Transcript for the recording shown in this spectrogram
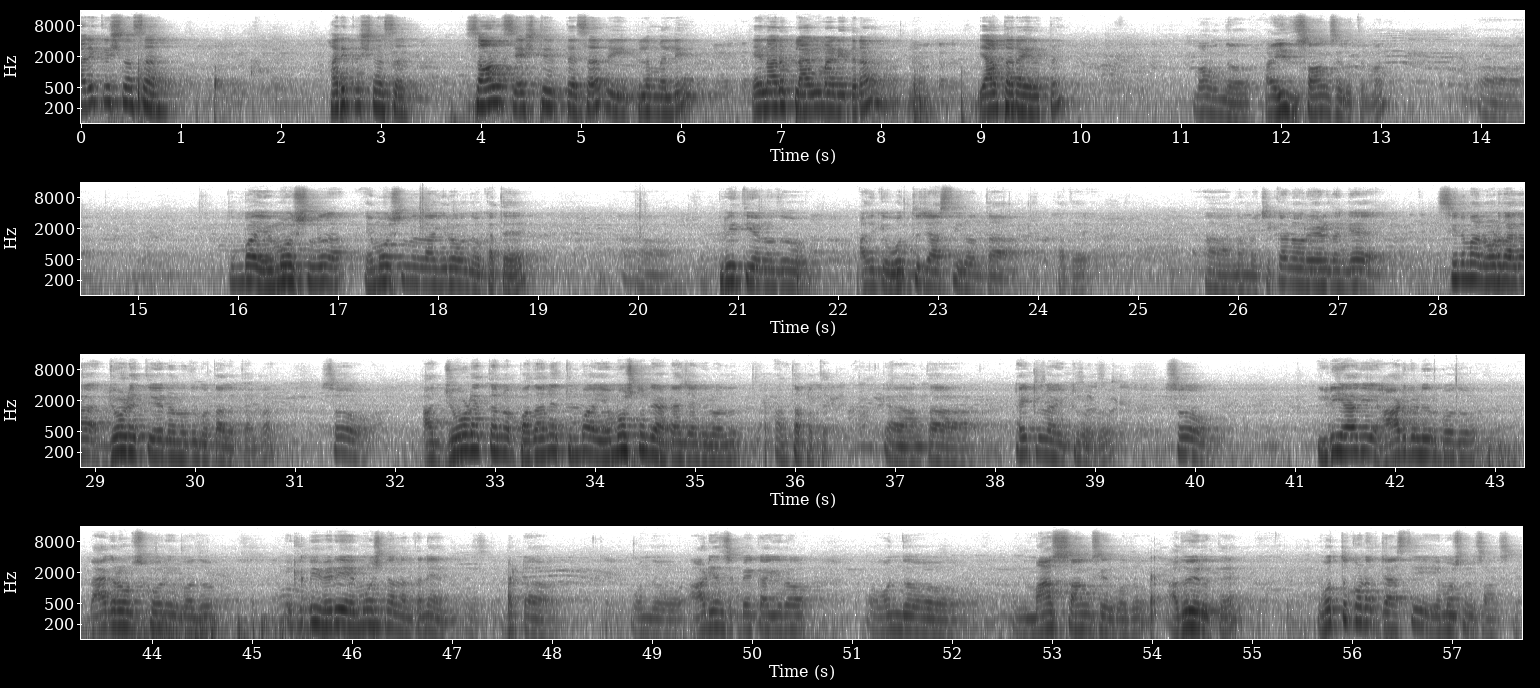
Harikrishna sir. Hari Krishna sir. Songs ಎಷ್ಟಿರುತ್ತೆ sir ಈ ಫಿಲಮಲ್ಲಿ? ಏನಾದ್ರು ಪ್ಲ್ಯಾನ್ ಮಾಡಿದ್ದೀರಾ? ಯಾವ ಥರ ಇರುತ್ತೆ? ಅಮ್ಮ ಒಂದು ಐದು ಸಾಂಗ್ಸ್ ಇರುತ್ತಮ್ಮ ತುಂಬ ಎಮೋಷ್ನಲ್ ಎಮೋಷ್ನಲ್ ಆಗಿರೋ ಒಂದು ಕತೆ. ಪ್ರೀತಿ ಅನ್ನೋದು ಅದಕ್ಕೆ ಒತ್ತು ಜಾಸ್ತಿ ಇರೋವಂಥ ಕತೆ. ನಮ್ಮ ಚಿಕ್ಕಣ್ಣವ್ರು ಹೇಳ್ದಂಗೆ ಸಿನಿಮಾ ನೋಡಿದಾಗ ಜೋಡೆತ್ತಿ ಏನನ್ನೋದು ಗೊತ್ತಾಗುತ್ತೆ ಅಲ್ವಾ ಸೊ ಆ ಜೋಡೆತ್ತು ಅನ್ನೋ ಪದನೇ ತುಂಬ ಎಮೋಷ್ನಲಿ ಅಟ್ಯಾಚ್ ಆಗಿರೋದು ಅಂಥ ಪತ್ತೆ ಅಂಥ ಟೈಟ್ಲನ್ನ ಇಟ್ಟಿರೋದು. ಸೊ ಇಡಿಯಾಗಿ ಹಾಡುಗಳಿರ್ಬೋದು ಬ್ಯಾಕ್ಗ್ರೌಂಡ್ ಸ್ಕೋರ್ ಇರ್ಬೋದು ಇಟ್ ಬಿ ವೆರಿ ಎಮೋಷ್ನಲ್ ಅಂತಲೇ ಬಟ್ ಒಂದು ಆಡಿಯನ್ಸ್ಗೆ ಬೇಕಾಗಿರೋ ಒಂದು ಒಂದು ಮಾಸ್ ಸಾಂಗ್ಸ್ ಇರ್ಬೋದು, ಅದು ಇರುತ್ತೆ. ಒತ್ತು ಕೊಡೋದು ಜಾಸ್ತಿ ಎಮೋಷ್ನಲ್ ಸಾಂಗ್ಸ್ಗೆ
